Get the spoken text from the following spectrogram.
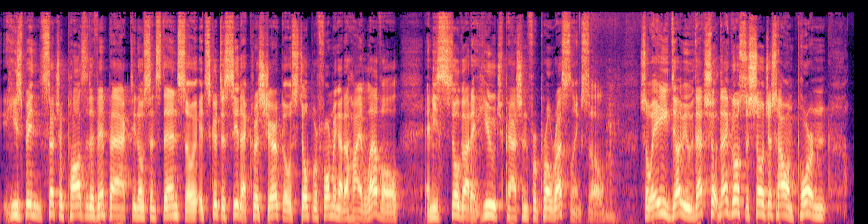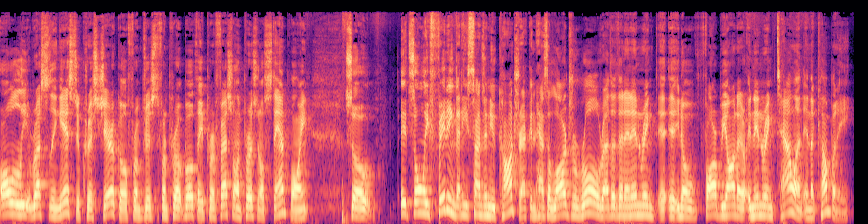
he's been such a positive impact, you know, since then. So it's good to see that Chris Jericho is still performing at a high level and he's still got a huge passion for pro wrestling. So, so AEW, that show, that goes to show just how important all elite wrestling is to Chris Jericho from just from pro, both a professional and personal standpoint. So, it's only fitting that he signs a new contract and has a larger role rather than an in-ring, eh, eh, you know, far beyond an in-ring talent in the company.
